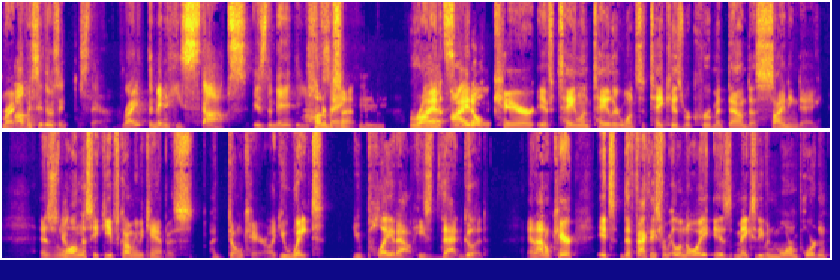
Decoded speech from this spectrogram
right, obviously there's interest there, right? The minute he stops is the minute that you hundred percent. Hmm, Ryan, I don't care if Taylon Taylor wants to take his recruitment down to signing day. As yep. long as he keeps coming to campus, I don't care. Like you wait, you play it out. He's that good. And I don't care. It's the fact that he's from Illinois is makes it even more important.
